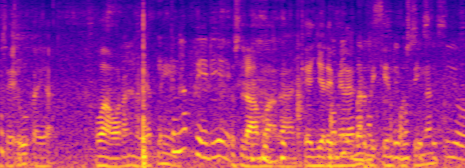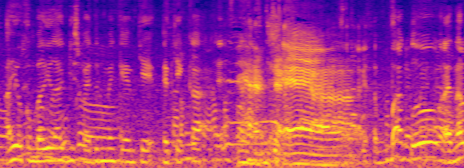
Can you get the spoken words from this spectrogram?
MCU kayak wah orang ngeliat nih. Kenapa ya dia? Terus drama kan, kayak Jeremy Renner bikin postingan. Ayo kembali lagi. Spider-Man ke MC, MCK. Eh. MCL. Tebak lu, Renner.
